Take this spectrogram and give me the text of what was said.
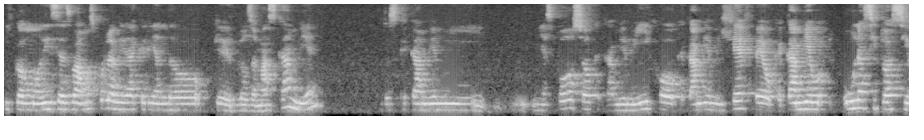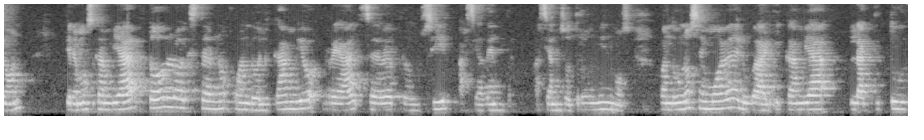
Y como dices, vamos por la vida queriendo que los demás cambien, entonces que cambie mi, mi esposo, que cambie mi hijo, que cambie mi jefe o que cambie una situación. Queremos cambiar todo lo externo cuando el cambio real se debe producir hacia adentro, hacia nosotros mismos. Cuando uno se mueve del lugar y cambia la actitud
